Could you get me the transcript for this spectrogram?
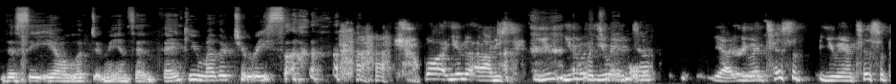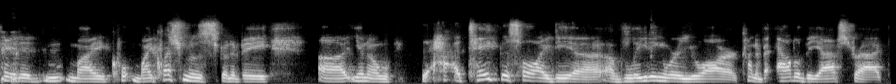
the CEO looked at me and said, "Thank you, Mother Teresa." well, you know, um, you you you. yeah, you anticip- you anticipated my my question was going to be, uh, you know, ha- take this whole idea of leading where you are, kind of out of the abstract,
